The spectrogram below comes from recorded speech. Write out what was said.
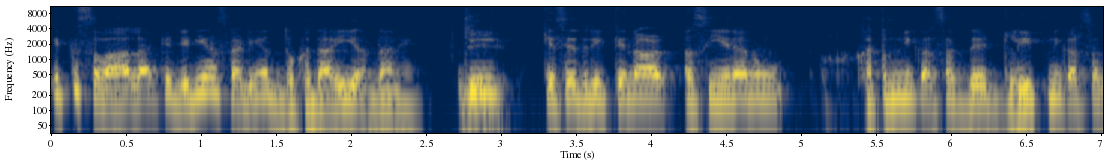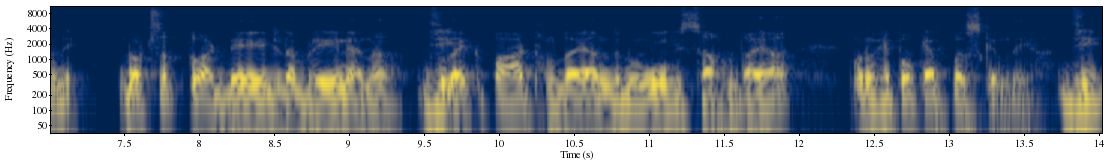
ਇੱਕ ਸਵਾਲ ਆ ਕਿ ਜਿਹੜੀਆਂ ਸਾਡੀਆਂ ਦੁਖਦਾਈ ਯਾਦਾਂ ਨੇ ਜੀ, ਕੀ। ਕਿਸੇ ਤਰੀਕੇ ਨਾਲ ਅਸੀਂ ਇਹਨਾਂ ਨੂੰ ਖਤਮ ਨਹੀਂ ਕਰ ਸਕਦੇ ਡਿਲੀਟ ਨਹੀਂ ਕਰ ਸਕਦੇ? ਡਾਕਟਰ ਸਾਹਿਬ ਤੁਹਾਡੇ ਜਿਹੜਾ ਬ੍ਰੇਨ ਹੈ ਨਾ। ਉਹਦਾ ਇੱਕ ਪਾਰਟ ਹੁੰਦਾ ਆ ਅੰਦਰੂਨੀ ਹਿੱਸਾ ਹੁੰਦਾ ਆ ਉਹਨੂੰ ਹਿਪੋਕੈਂਪਸ ਕਹਿੰਦੇ ਆ। ਜੀ।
